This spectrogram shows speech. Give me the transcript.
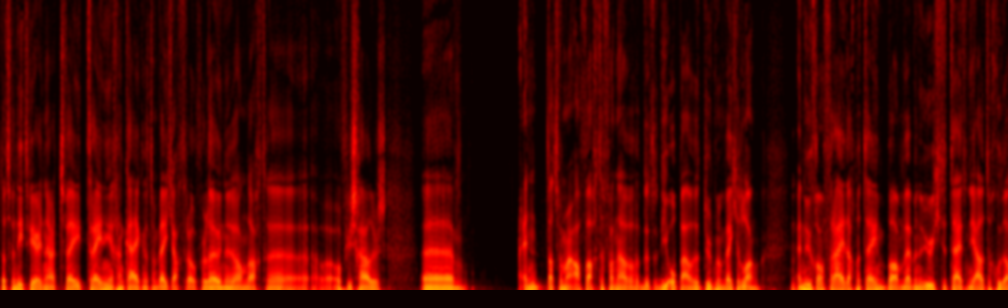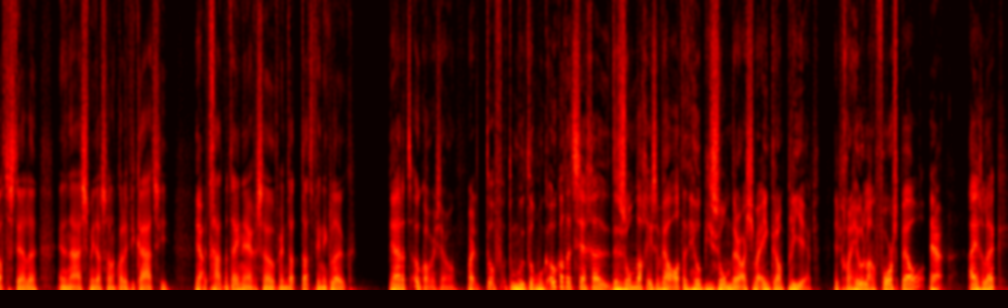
Dat we niet weer naar twee trainingen gaan kijken. Dat we een beetje achteroverleunen, de handen achter, over je schouders. Ehm, en dat we maar afwachten van nou, die opbouw, dat duurt me een beetje lang. En nu gewoon vrijdag meteen, bam, we hebben een uurtje de tijd om die auto goed af te stellen. En daarna is 's middags al een kwalificatie. Ja. Het gaat meteen ergens over. En dat, dat vind ik leuk. Ja, dat is ook alweer zo. Maar toch, toch, moet, toch moet ik ook altijd zeggen, de zondag is wel altijd heel bijzonder als je maar één Grand Prix hebt. Dan heb je gewoon heel lang voorspel, Ja. eigenlijk.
